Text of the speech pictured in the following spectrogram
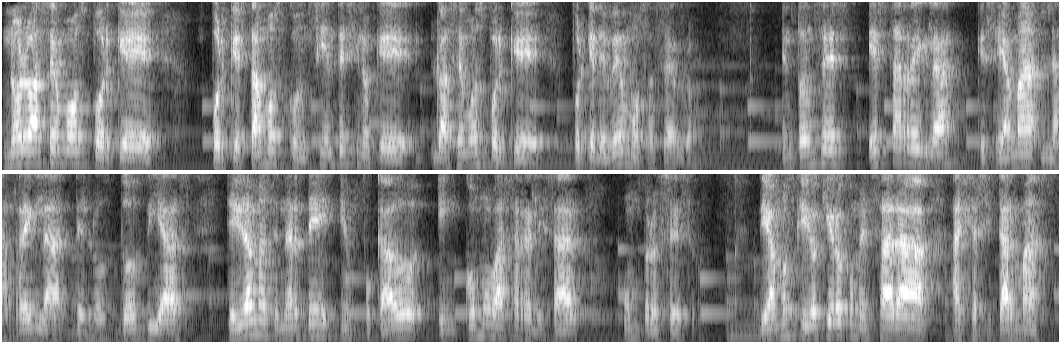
no lo hacemos porque, porque estamos conscientes, sino que lo hacemos porque, porque debemos hacerlo. Entonces, esta regla, que se llama la regla de los dos días, te ayuda a mantenerte enfocado en cómo vas a realizar un proceso. Digamos que yo quiero comenzar a, a ejercitar más,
